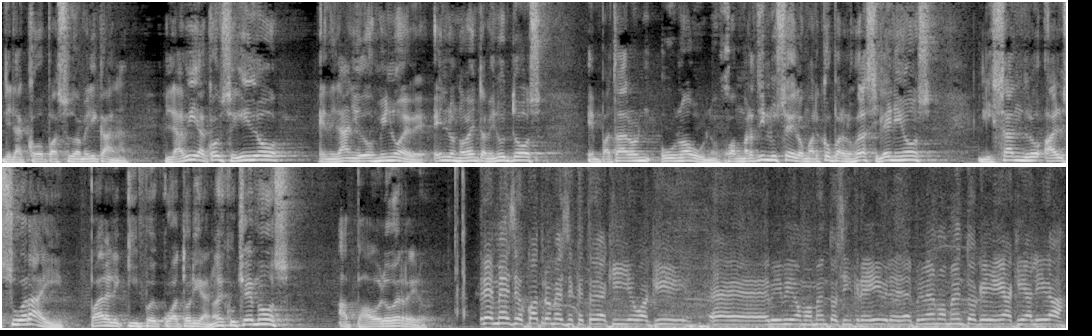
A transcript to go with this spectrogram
de la Copa Sudamericana. La había conseguido en el año 2009. En los 90 minutos empataron 1 a 1. Juan Martín Lucero marcó para los brasileños, Lisandro Alzuaray para el equipo ecuatoriano. Escuchemos a Paolo Guerrero. Tres meses, cuatro meses que estoy aquí, llevo aquí, eh, he vivido momentos increíbles. Desde el primer momento que llegué aquí a Liga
